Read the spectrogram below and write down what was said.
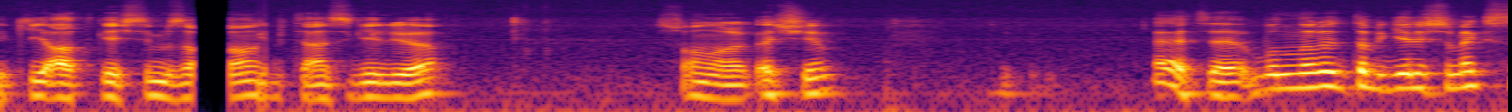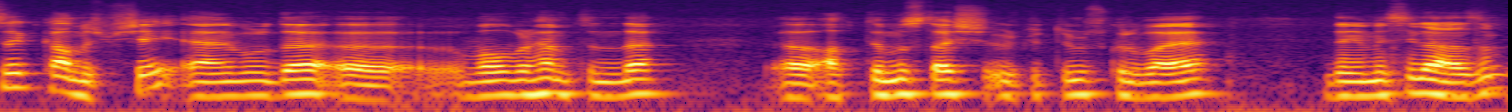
iki at geçtiğimiz zaman bir tanesi geliyor. Son olarak açayım. Evet, e, bunları tabii geliştirmek size kalmış bir şey. Yani burada e, Wolverhampton'da e, attığımız taş, ürküttüğümüz kurbağaya değmesi lazım.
